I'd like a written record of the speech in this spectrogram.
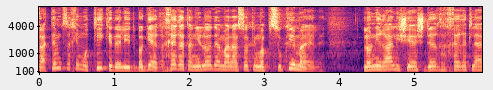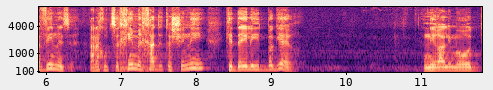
ואתם צריכים אותי כדי להתבגר, אחרת אני לא יודע מה לעשות עם הפסוקים האלה. לא נראה לי שיש דרך אחרת להבין את זה. אנחנו צריכים אחד את השני כדי להתבגר. נראה לי מאוד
